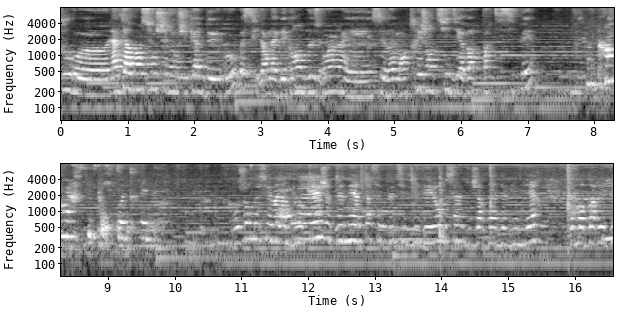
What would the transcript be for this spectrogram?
pour l'intervention chirurgicale de Hugo parce qu'il en avait grand besoin et c'est vraiment très gentil d'y avoir participé. Un grand merci pour votre aide. Bonjour Monsieur et Madame Bloquet, je tenais à faire cette petite vidéo au sein du jardin de lumière pour m'avoir aidé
